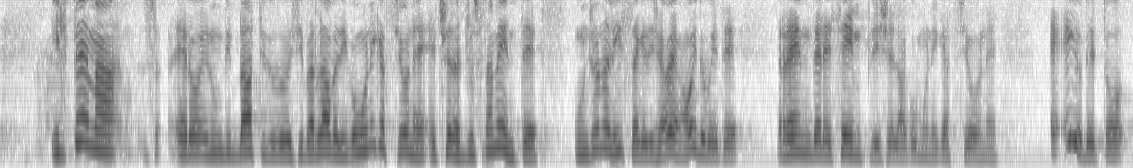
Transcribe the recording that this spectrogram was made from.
Il tema, ero in un dibattito dove si parlava di comunicazione e c'era giustamente un giornalista che diceva, ma voi dovete rendere semplice la comunicazione. E io ho detto,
